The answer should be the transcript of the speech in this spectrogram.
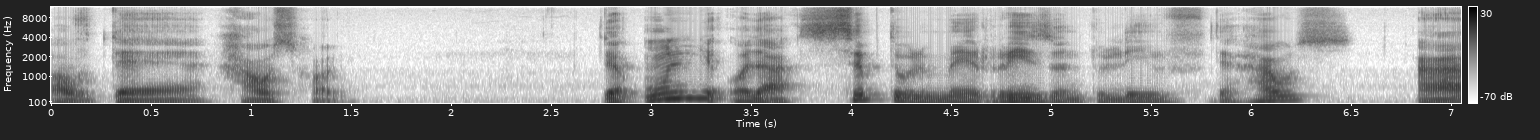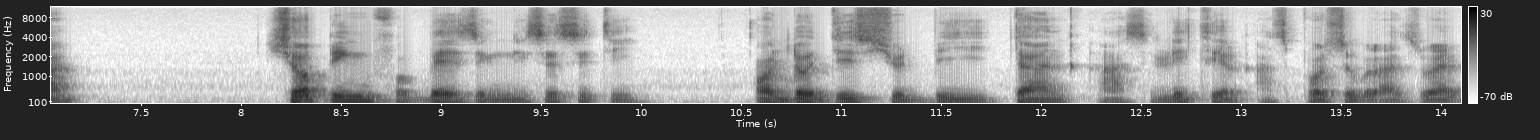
of their household. The only other acceptable main reason to leave the house are shopping for basic necessity although this should be done as little as possible as well.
